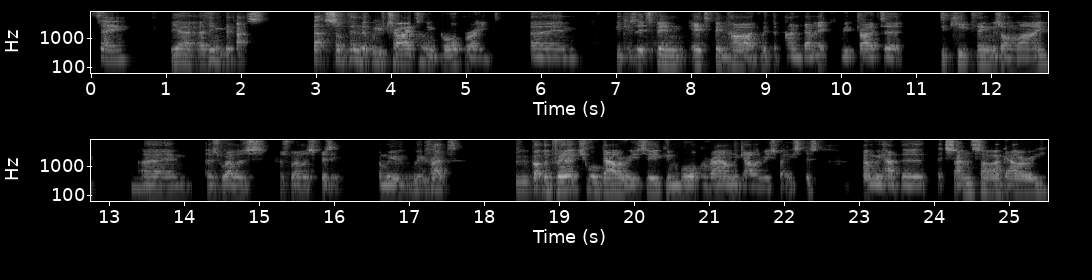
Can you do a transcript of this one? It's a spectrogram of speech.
So. Yeah, I think that that's, that's something that we've tried to incorporate um, because it's been it's been hard with the pandemic. We've tried to to keep things online mm. um, as well as as well as physical, and we we've had we've got the virtual gallery, so you can walk around the gallery spaces, and we had the, the Sansar gallery,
